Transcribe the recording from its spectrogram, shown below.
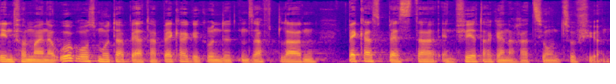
den von meiner Urgroßmutter Bertha Becker gegründeten Saftladen Beckers Bester in vierter Generation zu führen.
